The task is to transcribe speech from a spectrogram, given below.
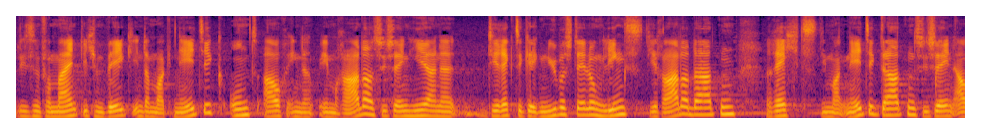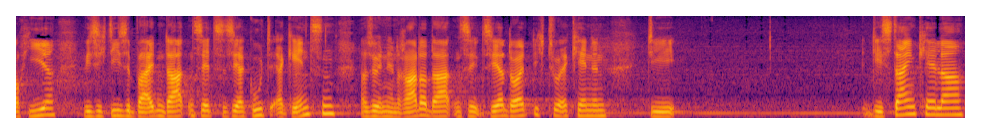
diesen vermeintlichen Weg in der Magnetik und auch der, im Radar. Sie sehen hier eine direkte Gegenüberstellung. Links die Radardaten, rechts die Magnetikdaten. Sie sehen auch hier, wie sich diese beiden Datensätze sehr gut ergänzen. Also in den Radardaten sind sehr deutlich zu erkennen die, die Steinkeller,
